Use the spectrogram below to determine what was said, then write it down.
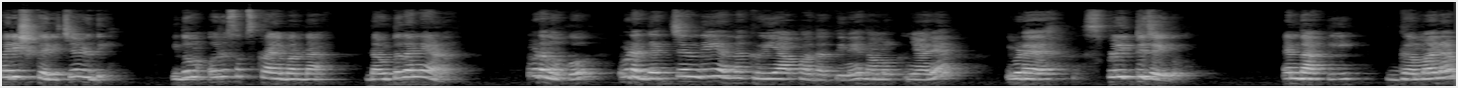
പരിഷ്കരിച്ച് എഴുതി. ഇതും ഒരു സബ്സ്ക്രൈബറുടെ ഡൗട്ട് തന്നെയാണ്. ഇവിടെ നോക്കൂ. ഇവിടെ ഗച്ഛന്തി എന്ന ക്രിയാപദത്തിനെ നമ്മൾ ഞാൻ ഇവിടെ സ്പ്ലിറ്റ് ചെയ്തു. എന്താക്കി? ഗമനം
